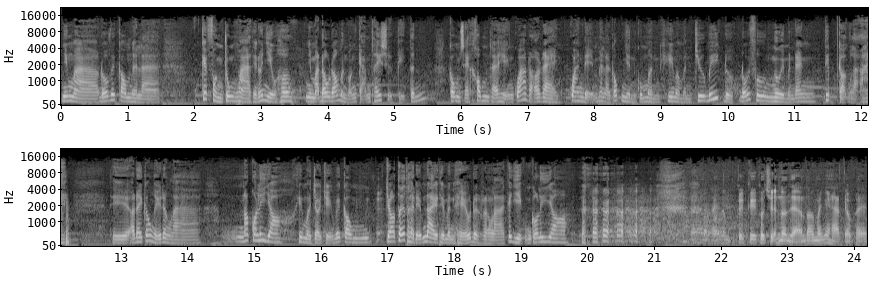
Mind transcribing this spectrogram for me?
Nhưng mà đối với công thì là cái phần trung hòa thì nó nhiều hơn nhưng mà đâu đó mình vẫn cảm thấy sự kỹ tính. Công sẽ không thể hiện quá rõ ràng quan điểm hay là góc nhìn của mình khi mà mình chưa biết được đối phương người mình đang tiếp cận là ai. Thì ở đây có nghĩ rằng là nó có lý do khi mà trò chuyện với công cho tới thời điểm này thì mình hiểu được rằng là cái gì cũng có lý do. Em thấy là cái, cái câu chuyện đơn giản thôi mấy cái hạt cà phê.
